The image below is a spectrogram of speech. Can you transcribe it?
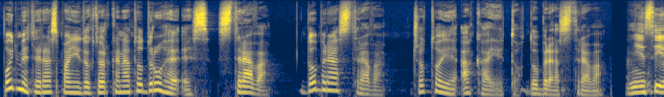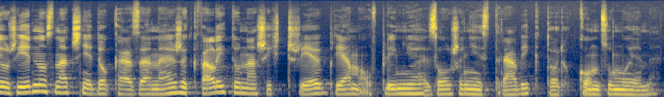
Poďme teraz, pani doktorka, na to druhé S. Strava. Dobrá strava. Čo to je? Aká je to dobrá strava? Dnes je už jednoznačne dokázané, že kvalitu našich čriev priamo ovplyvňuje zloženie stravy, ktorú konzumujeme.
